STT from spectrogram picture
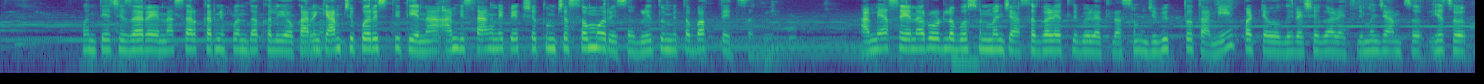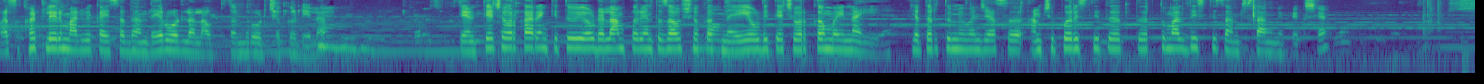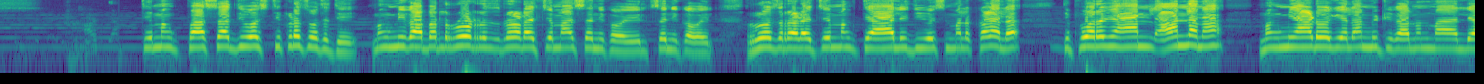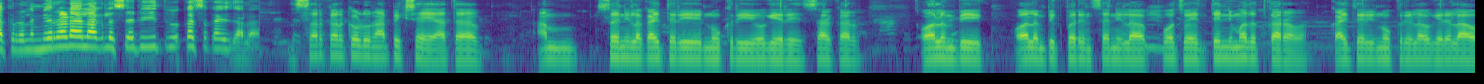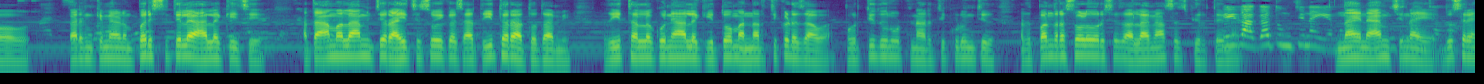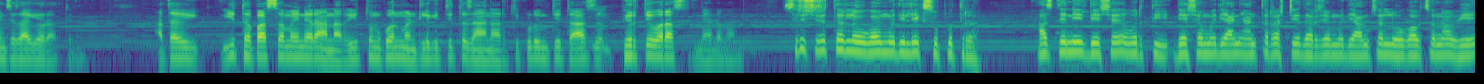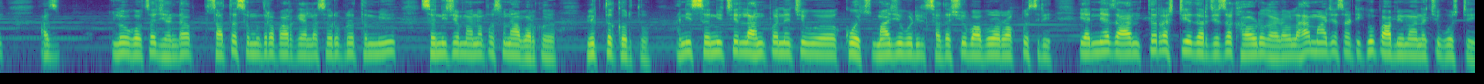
पण त्याचे जरा आहे ना सरकारने पण दखल घ्यावं. कारण की आमची परिस्थिती आहे ना आम्ही सांगण्यापेक्षा तुमच्यासमोर आहे सगळे. तुम्ही तर बघतायत सगळे. आम्ही असं आहे ना रोडला बसून म्हणजे असं गळ्यातले बिळ्यातलं असं म्हणजे विकतोत आम्ही पट्ट्या वगैरे असे गळ्यातले. म्हणजे आमचं ह्याचं असं खटलेरी माल विकायचा धंदा आहे रोडला लावतो आम्ही रोडच्या कडेला. त्या- त्याच्यावर कारण की तो एवढ्या लांबपर्यंत जाऊ शकत नाही एवढी त्याच्यावर कमाई नाही आहे हे तर तुम्ही म्हणजे असं आमची परिस्थिती तर तुम्हाला दिसतेच आमची सांगण्यापेक्षा. ते मग पाच सात दिवस तिकडंच होतं ते. मग मी घाबरलं रोड रडायचे माझ सनी होईल सनी होईल. रोज रडायचे मग ते आले दिवस मला कळालं ते पोराने आण आणला ना मग मी आडवं गेला मिठी घालून माझ्या लेकराला मी रडायला लागलं सरी इथं कसं काय झालं? सरकारकडून अपेक्षा आहे आता आम सनीला काहीतरी नोकरी वगैरे सरकार ऑलिम्पिक ऑलिम्पिकपर्यंत सनीला पोचवाय त्यांनी मदत करावं काहीतरी नोकरीला वगैरे लावावं. कारण की मॅडम परिस्थितीला हालाकीची आहे. आता आम्हाला आमची राहायची सोय कसं आता इथं राहतो आम्ही. आता इथला कोणी आलं की तो म्हणणार तिकडं जावा. मग तिथून उठणार तिकडून तिथं आता पंधरा सोळा वर्ष झालं आम्ही असंच फिरतोय ही. जागा तुमची नाहीये नाही नाही आमची नाही. दुसऱ्याच्या. दुसऱ्यांच्या जागेवर राहते आता इथं पाच सहा महिने राहणार. इथून कोण म्हटलं की तिथं जाणार तिकडून तिथं असं हम्म. फिरतीवर असतात मॅडम आम्ही. श्री क्षेत्र लोहगावमधील एक सुपुत्र. आज त्यांनी देशावरती देशामध्ये आणि आंतरराष्ट्रीय दर्जामध्ये आमच्या लोहगावचं नाव हे आज लोहगावचा झेंडा सात समुद्र पार केला सर्वप्रथम मी सनीचे मनापासून आभार क व्यक्त करतो. आणि सनीचे लहानपणाचे व कोच माझे वडील सदाशिव बाबुराव रॉकपसरे यांनी आज आंतरराष्ट्रीय दर्जाचा खेळाडू घडवला. हा माझ्यासाठी खूप अभिमानाची गोष्ट आहे.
